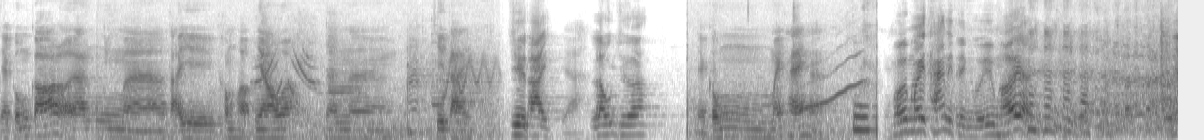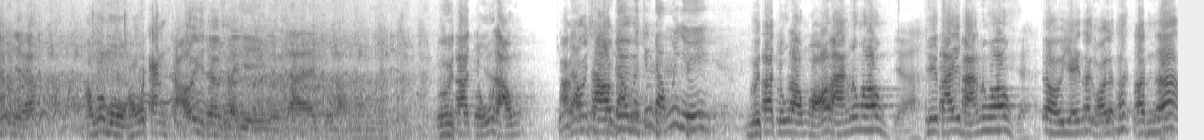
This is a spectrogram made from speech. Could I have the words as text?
Dạ cũng có rồi anh nhưng mà tại vì không hợp nhau á nên à, chia tay. Chia tay lâu chưa? Dạ cũng mấy tháng à. Mới mấy tháng đi tìm người yêu mới à. Nhanh vậy á. Không có buồn không có trăn trở gì hả tại vì người ta chủ động. Người ta chủ động. Bạn Chủ nói động- sao chủ động chứ? là chủ động cái gì? Người ta chủ động bỏ bạn đúng không? Dạ. chia tay với bạn đúng không? Dạ. trời vậy người ta gọi là thất tình đó.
